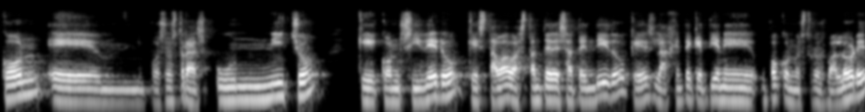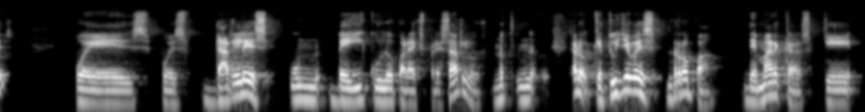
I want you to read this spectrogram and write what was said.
con, eh, pues ostras, un nicho que considero que estaba bastante desatendido, que es la gente que tiene un poco nuestros valores, pues, pues darles un vehículo para expresarlos. claro, que tú lleves ropa de marcas que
